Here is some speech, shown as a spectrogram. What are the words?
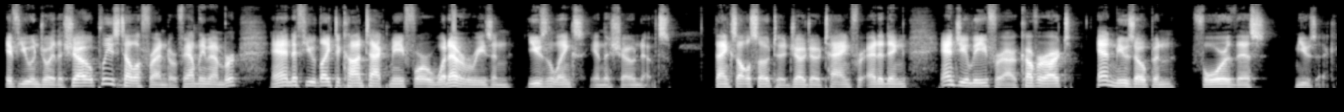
If you enjoy the show, please tell a friend or family member, and if you'd like to contact me for whatever reason, use the links in the show notes. Thanks also to Jojo Tang for editing, Angie Lee for our cover art, and Musopen for this music.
